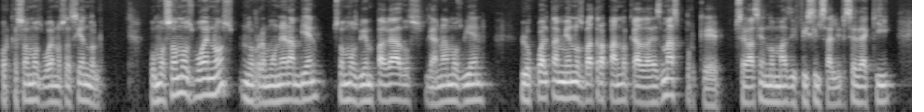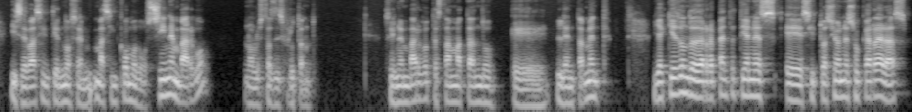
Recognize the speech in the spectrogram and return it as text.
porque somos buenos haciéndolo. Como somos buenos, nos remuneran bien, somos bien pagados, ganamos bien, lo cual también nos va atrapando cada vez más porque se va haciendo más difícil salirse de aquí y se va sintiéndose más incómodo. Sin embargo, no lo estás disfrutando. Sin embargo, te está matando eh, lentamente. Y aquí es donde de repente tienes eh, situaciones o carreras,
